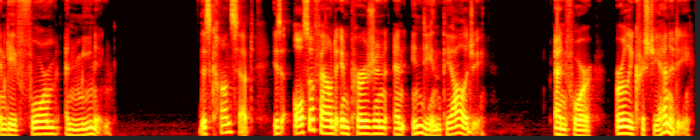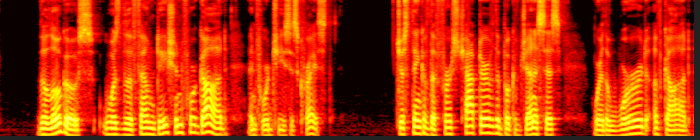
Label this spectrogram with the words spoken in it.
and gave form and meaning. This concept is also found in Persian and Indian theology. And for early Christianity, the Logos was the foundation for God and for Jesus Christ. Just think of the first chapter of the book of Genesis, where the Word of God,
